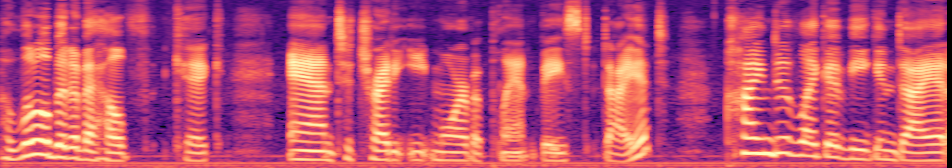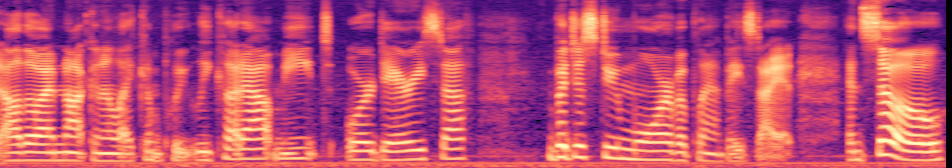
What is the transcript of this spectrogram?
a little bit of a health kick and to try to eat more of a plant based diet. Kind of like a vegan diet, although I'm not going to like completely cut out meat or dairy stuff, but just do more of a plant based diet. And so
